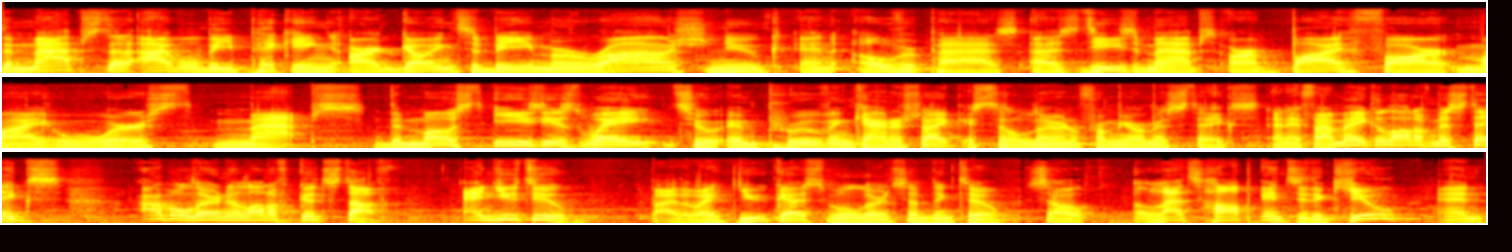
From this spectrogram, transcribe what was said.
The maps that I will be picking are going to be Mirage, Nuke, and Overpass, as these maps are by far my worst maps. The most easiest way to improve in Counter-Strike is to learn from your mistakes. And if I make a lot of mistakes, I will learn a lot of good stuff. And you too, by the way. You guys will learn something too. So let's hop into the queue and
